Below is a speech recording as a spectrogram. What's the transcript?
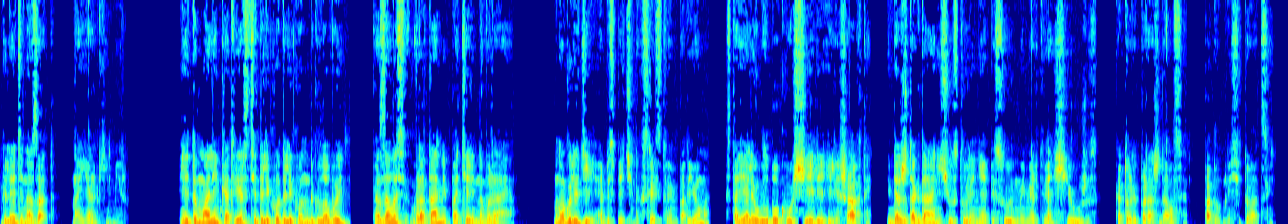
глядя назад на яркий мир. И это маленькое отверстие далеко-далеко над головой казалось вратами потерянного рая. Много людей, обеспеченных средствами подъема, стояли у глубокого ущелья или шахты, и даже тогда они чувствовали неописуемый мертвящий ужас, который порождался подобной ситуацией.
